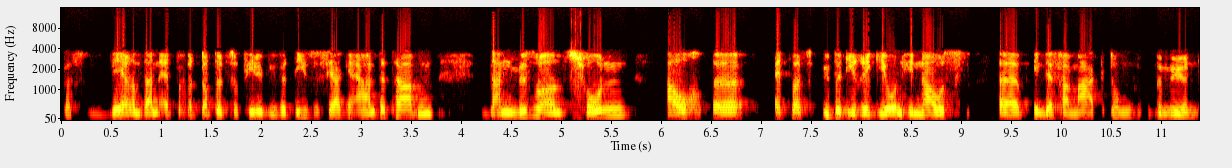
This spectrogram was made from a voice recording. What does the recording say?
das wären dann etwa doppelt so viel, wie wir dieses Jahr geerntet haben, dann müssen wir uns schon auch äh, etwas über die Region hinaus äh, in der Vermarktung bemühen.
